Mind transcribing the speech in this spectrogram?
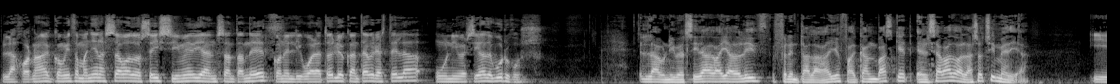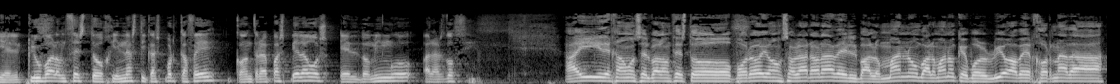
La jornada que comienza mañana sábado seis y media en Santander con el igualatorio Cantabria Estela Universidad de Burgos. La Universidad de Valladolid frente a la Gallofa Can Basket el sábado a las 8 y media. Y el Club Baloncesto Gimnástica Sport Café contra el Paz Piélagos el domingo a las 12. Ahí dejamos el baloncesto por hoy. Vamos a hablar ahora del balonmano. Balonmano que volvió a haber jornada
